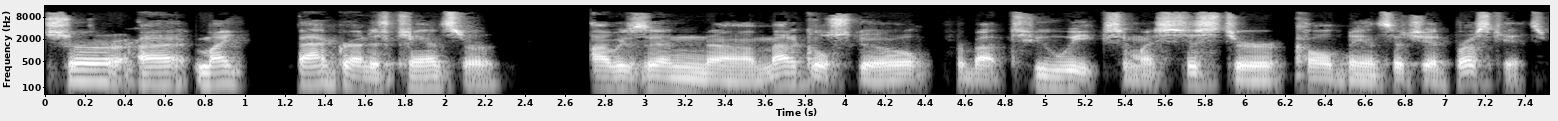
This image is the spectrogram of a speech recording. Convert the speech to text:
Sure. Uh, my background is cancer. I was in uh, medical school for about two weeks, and my sister called me and said she had breast cancer.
